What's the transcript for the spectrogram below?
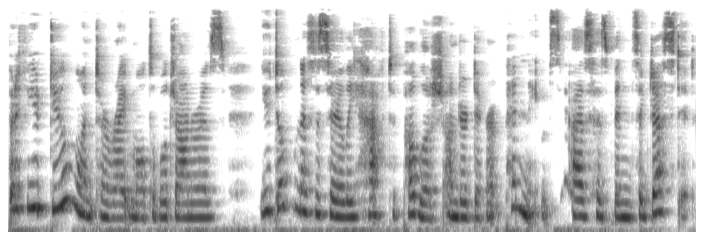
But if you do want to write multiple genres, you don't necessarily have to publish under different pen names, as has been suggested.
